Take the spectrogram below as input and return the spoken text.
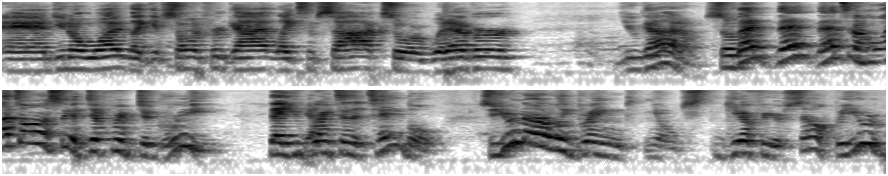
And you know what? Like if someone forgot like some socks or whatever, you got them. So that that that's a whole, that's honestly a different degree that you Yeah. bring to the table. So you're not only bringing you know gear for yourself, but you're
